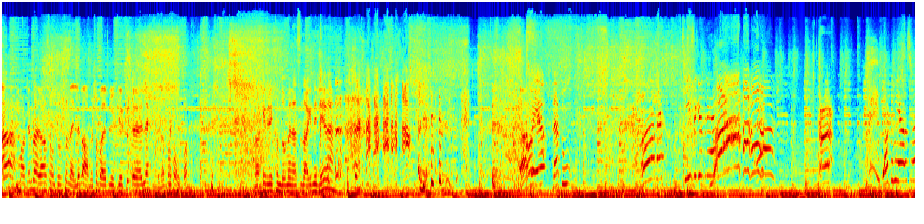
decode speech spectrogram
Ah, Martin pleier å ha sånne profesjonelle damer som bare bruker eh, leppene på på. Jeg har ikke brukt kondom en eneste dag i mitt liv. jeg. Å ja, det er to. Å, det er ti sekunder igjen! Jeg har to, jeg også.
